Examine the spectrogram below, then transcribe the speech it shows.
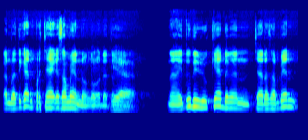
kan berarti kan percaya ke sampean dong kalau datang. Iya, Nah itu dirukyah dengan cara sampean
